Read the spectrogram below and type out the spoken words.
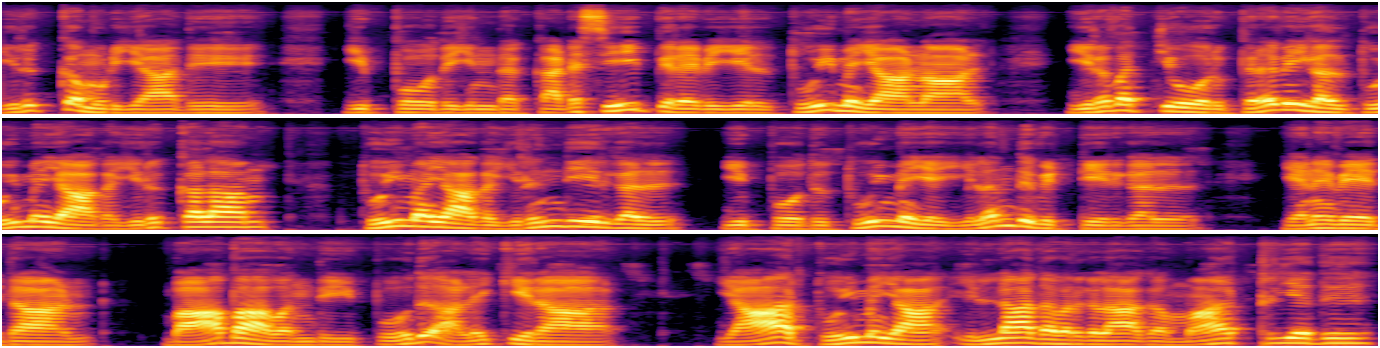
இருக்க முடியாது. இப்போது இந்த கடைசி பிறவியில் தூய்மையானால் இருபத்தி ஓரு பிறவிகள் தூய்மையாக இருக்கலாம். தூய்மையாக இருந்தீர்கள் இப்போது தூய்மையை இழந்து விட்டீர்கள் எனவேதான் பாபா வந்து இப்போது அழைக்கிறார். யார் தூய்மையா இல்லாதவர்களாக மாற்றியது?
